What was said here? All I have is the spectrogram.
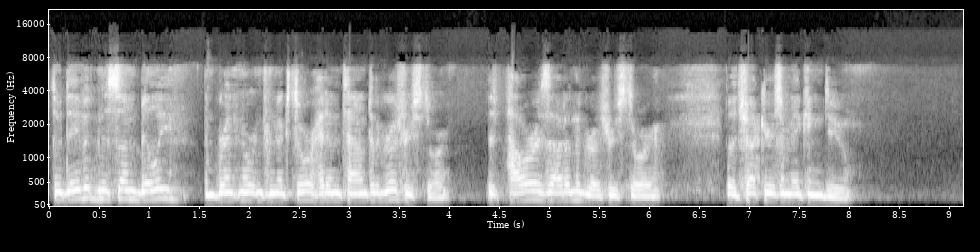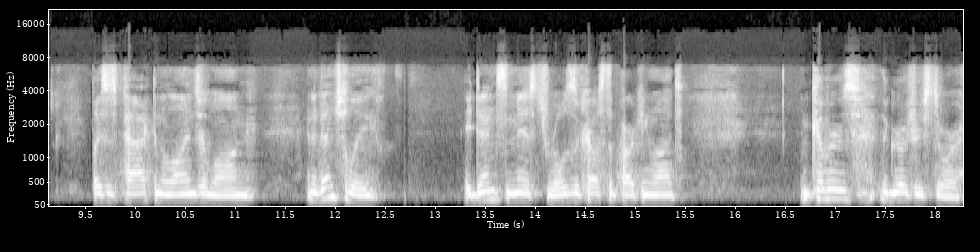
So David and his son Billy and Brent Norton from next door head in town to the grocery store. His power is out in the grocery store, but the truckers are making do. Place is packed and the lines are long, and eventually a dense mist rolls across the parking lot and covers the grocery store.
